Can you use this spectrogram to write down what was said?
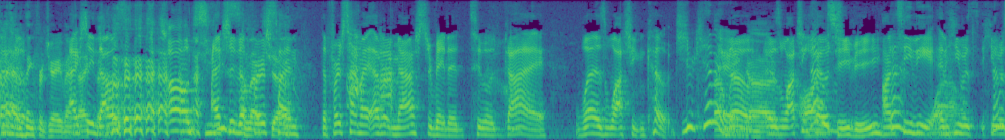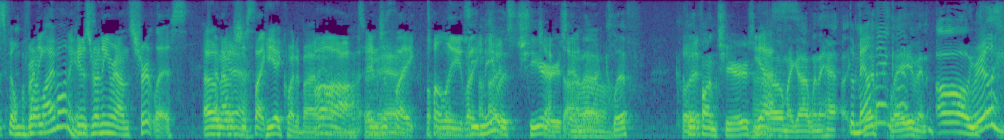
on I had a thing for Jerry Van Dyke. Actually, that was Oh, jeez. actually the On that first show. time. The first time I ever masturbated to a guy was watching Coach. You're kidding. Oh my no, God. it was watching On Coach TV. on TV, and he was he That was, was filmed before a running, live audience. He was running around shirtless, Oh, and I was yeah. just like, he had quite a body. oh, so, and just yeah. like totally like See, me it was Cheers jacked and off. uh, Cliff. Cliff? Cliff on Cheers. Yes. Oh my god, when they had like, The Cliff mailman Clavin. Oh, he's- Really?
